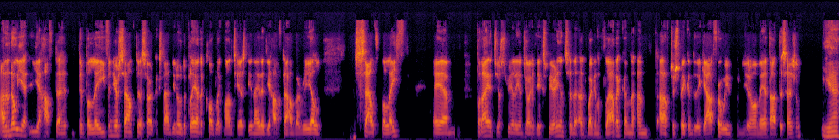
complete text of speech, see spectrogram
and I know you you have to to believe in yourself to a certain extent. You know, to play at a club like Manchester United, you have to have a real self belief. Um, but I had just really enjoyed the experience at, at Wigan Athletic, and and after speaking to the gaffer, we you know made that decision. Yeah,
